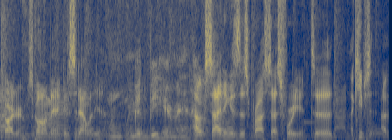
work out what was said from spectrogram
Carter, what's going on, man? Good to sit down with you. Mm, Good to be here, man. How exciting is this process for you? To I keep s- I,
